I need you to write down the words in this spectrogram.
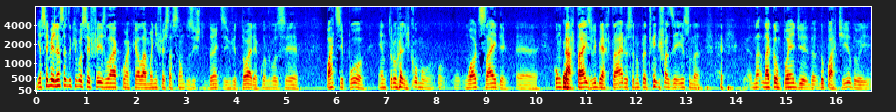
E a semelhança do que você fez lá com aquela manifestação dos estudantes em Vitória, quando você participou, entrou ali como um outsider, é, com um cartaz libertário, você não pretende fazer isso na, na, na campanha de, do, do, partido e,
